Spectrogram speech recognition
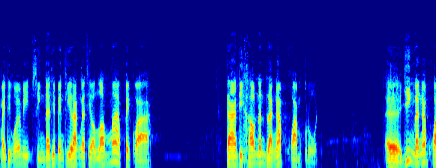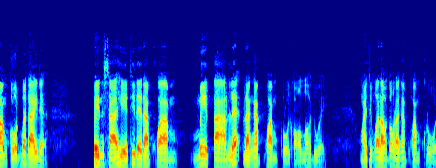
ไม่ถึงว่าไม่มีสิ่งใดที่เป็นที่รักนะที่อัลลอฮ์มากไปกว่า การที่เขานั้นระงับความโกรธ เออ ยิ่งระงับความโกรธเมื่อใดเนี่ย เป็นสาเหตุที่ได้รับความเมตตาและระงับความโกรธของอัลลอฮ์ด้วย หมายถึงว่าเราต้องระงับความโกรธ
